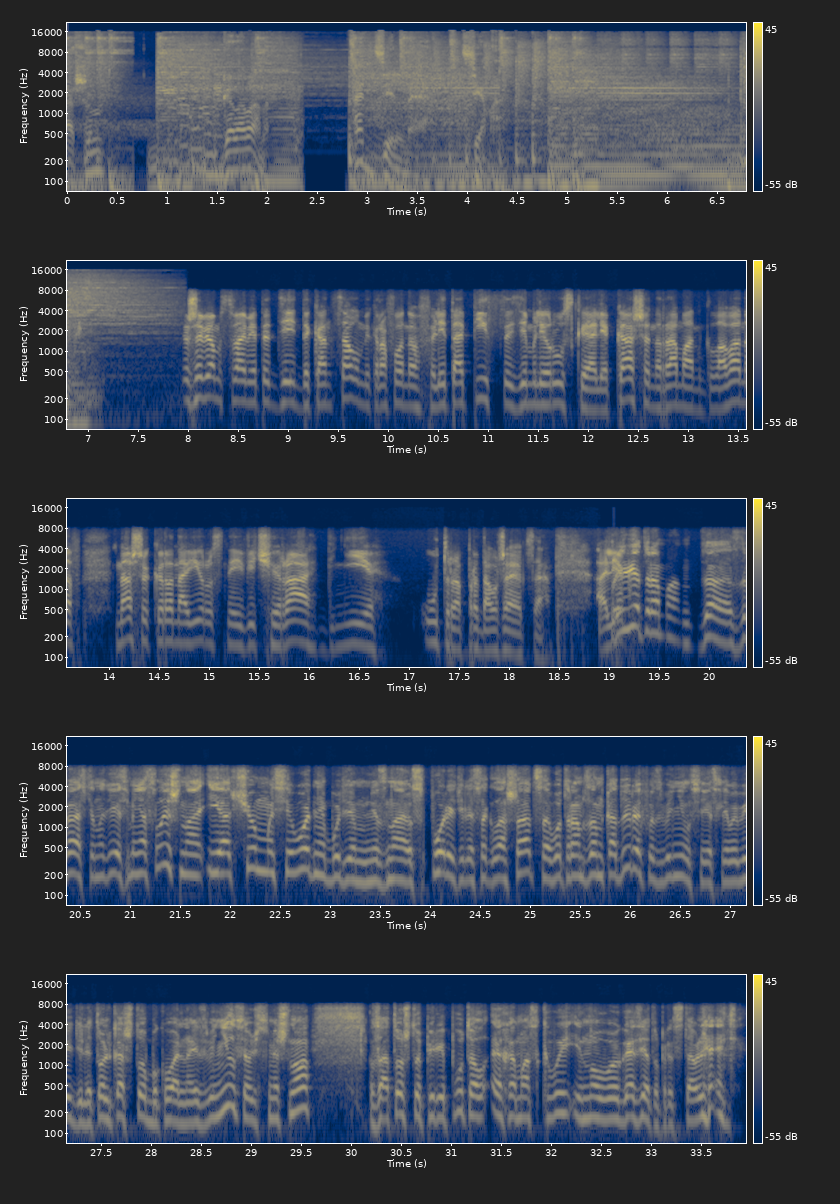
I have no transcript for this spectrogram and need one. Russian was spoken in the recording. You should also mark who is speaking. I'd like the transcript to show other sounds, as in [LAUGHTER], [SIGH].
Speaker 1: Кашин. Голованов. Отдельная тема.
Speaker 2: Живем с вами этот день до конца. У микрофонов летописца земли русской Олег Кашин, Роман Голованов. Наши коронавирусные вечера, дни утро продолжаются.
Speaker 3: Олег... Привет, Роман. Да, здрасте. Надеюсь, меня слышно. И о чем мы сегодня будем, не знаю, спорить или соглашаться. Вот Рамзан Кадыров извинился, если вы видели, только что буквально извинился. Очень смешно за то, что перепутал «Эхо Москвы» и «Новую газету». Представляете?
